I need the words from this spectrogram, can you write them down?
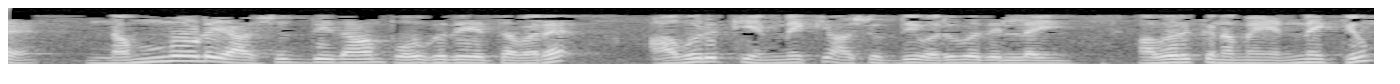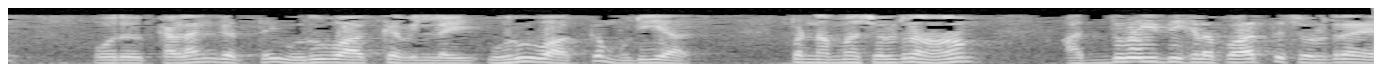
நம்முடைய அசுத்தி தான் போகுதே தவிர அவருக்கு என்னைக்கும் அசுத்தி வருவதில்லை. அவருக்கு நம்ம என்னைக்கும் ஒரு களங்கத்தை உருவாக்கவில்லை உருவாக்க முடியாது. இப்ப நம்ம சொல்றோம் அத்வைதிகளை பார்த்து சொல்ற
